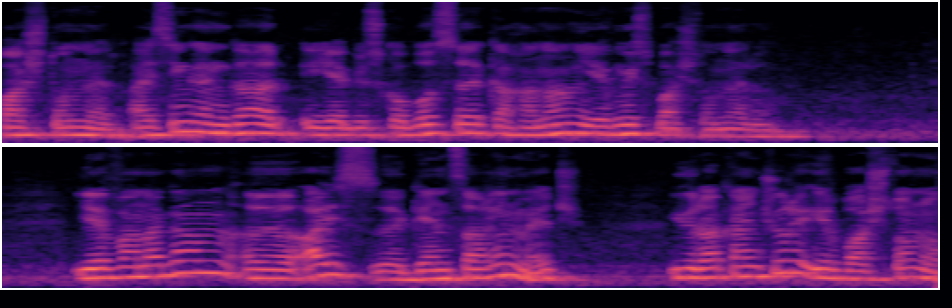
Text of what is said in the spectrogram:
պաշտոններ, այսինքն գար եպիսկոպոսը, կահանան եւ մյուս պաշտոնները։ Եվ վանական այս գենցաղին մեջ յուրաքանչյուրը իր պաշտոնը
